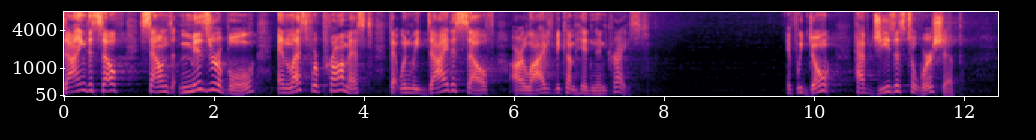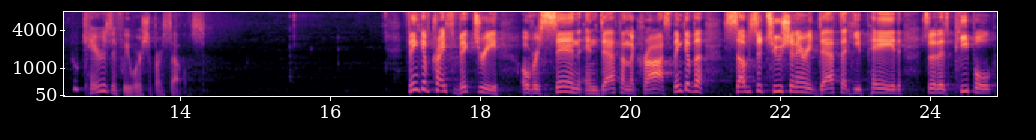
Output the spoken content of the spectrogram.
Dying to self sounds miserable unless we're promised that when we die to self, our lives become hidden in Christ. If we don't have Jesus to worship, who cares if we worship ourselves? Think of Christ's victory over sin and death on the cross. Think of the substitutionary death that he paid so that his people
